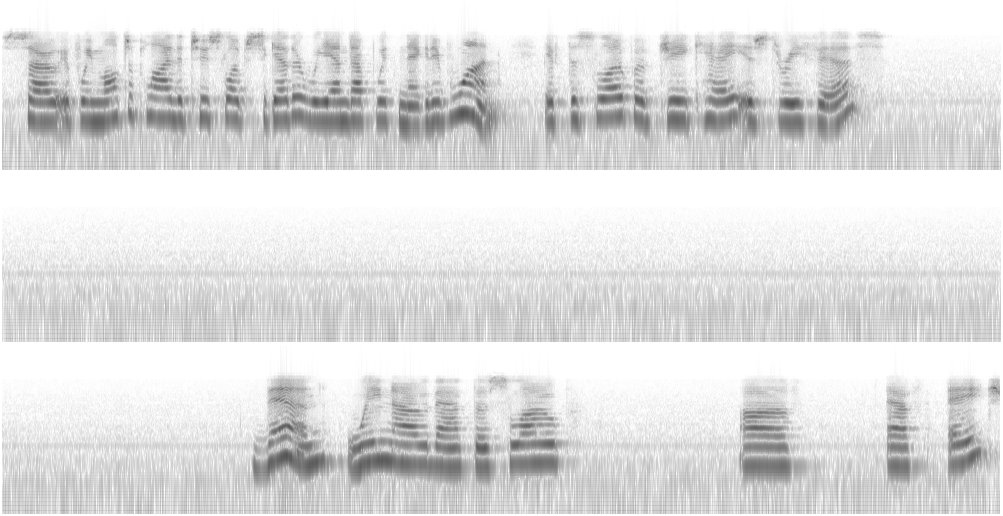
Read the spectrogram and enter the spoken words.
So if we multiply the two slopes together, we end up with negative 1. If the slope of GK is 3 fifths, then we know that the slope of FH,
